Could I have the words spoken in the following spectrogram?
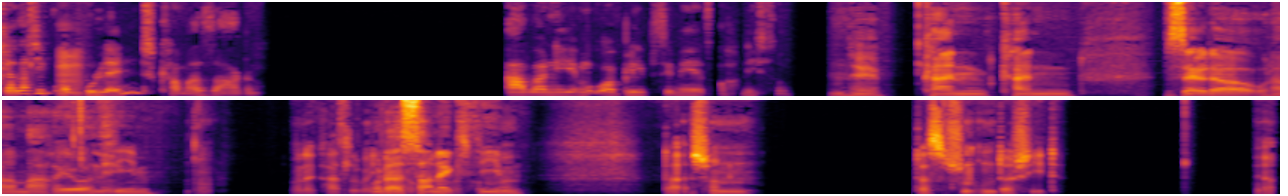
relativ hm. opulent, kann man sagen. Aber nee, im Ohr blieb sie mir jetzt auch nicht so. Nee, kein, kein Zelda oder Mario-Theme. Nee. Oder Castlevania. Oder Sonic-Theme. Da ist schon, das ist schon ein Unterschied. Ja.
